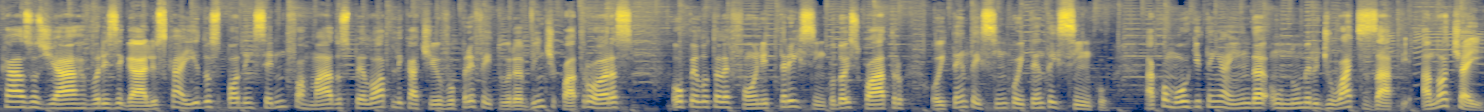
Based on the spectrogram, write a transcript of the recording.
Casos de árvores e galhos caídos podem ser informados pelo aplicativo Prefeitura 24 Horas ou pelo telefone 3524 8585. A Comurg tem ainda um número de WhatsApp. Anote aí:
